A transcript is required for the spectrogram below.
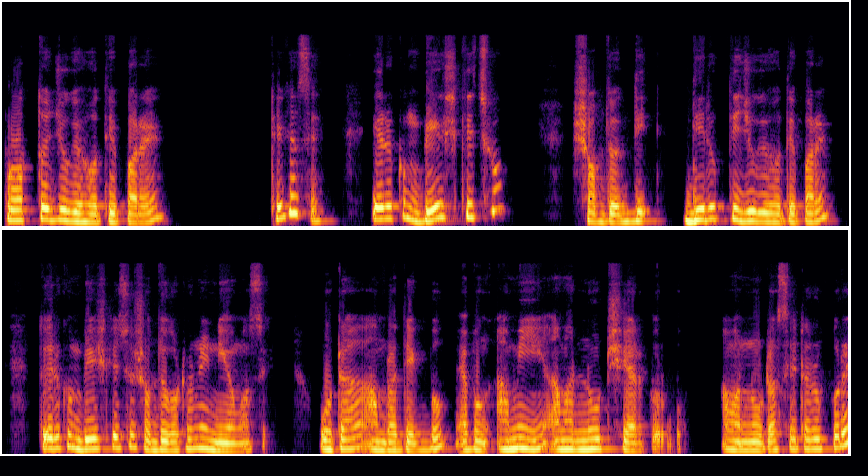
প্রত্যয় যুগে হতে পারে, ঠিক আছে? এরকম বেশ কিছু শব্দ দ্বি- দ্বিরুক্তি যুগে হতে পারে, তো এরকম বেশ কিছু শব্দ গঠনের নিয়ম আছে। ওটা আমরা দেখব এবং আমি আমার নোট শেয়ার করব। আমার নোট আছে এটার উপরে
